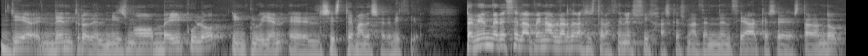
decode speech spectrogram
dentro del mismo vehículo incluyen el sistema de servicio. También merece la pena hablar de las instalaciones fijas, que es una tendencia que se está dando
